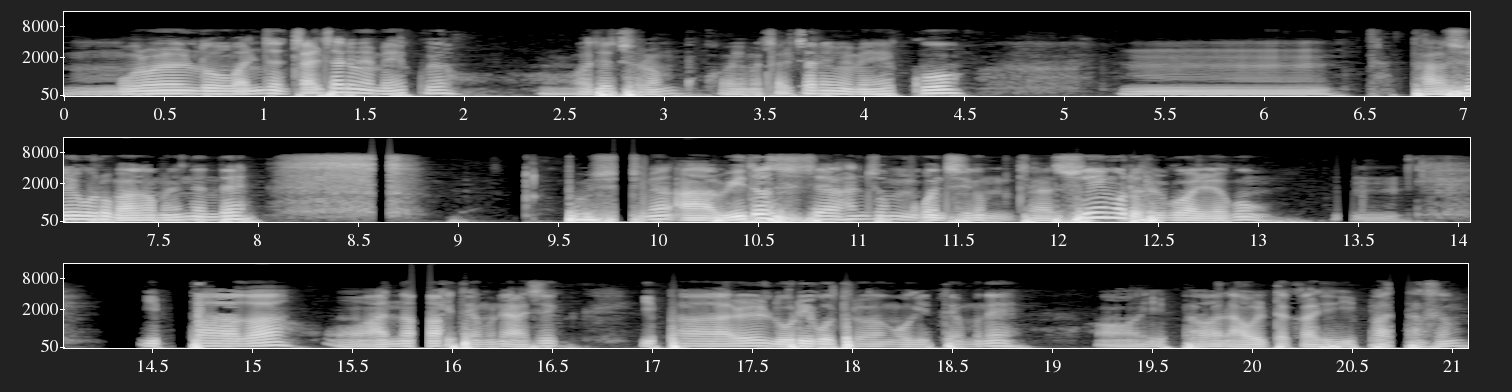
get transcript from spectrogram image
음, 오늘도 완전 짤짤이 매매 했고요. 어, 제처럼 거의 뭐 짤짤이 매매 했고 음, 다 수익으로 마감을 했는데 보시면 아 위더스 제한 종목은 지금 제가 스윙으로 들고 가려고 음, 이파가 어, 안 나왔기 때문에 아직 이파를 노리고 들어간 거기 때문에 어, 이파가 나올 때까지 이파 탑승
